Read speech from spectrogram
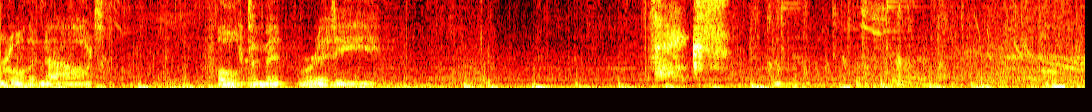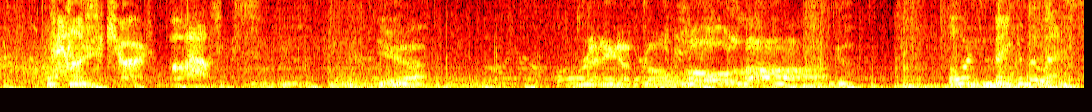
Rolling out. Ultimate ready. Thanks. Payload secured. Move out. Yeah. Ready to go whole hog. Fourth Bank of the West.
